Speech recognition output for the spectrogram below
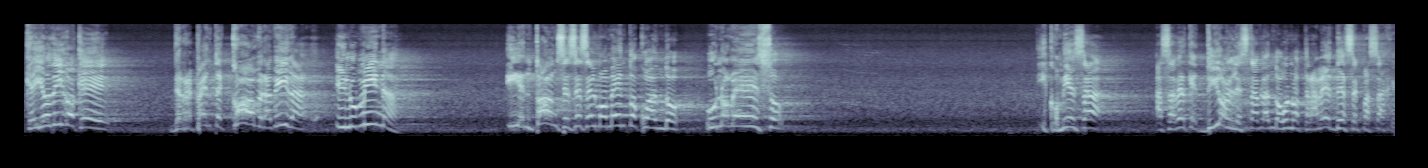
que yo digo que de repente cobra vida, ilumina y entonces es el momento cuando uno ve eso y comienza a saber que Dios le está hablando a uno a través de ese pasaje.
